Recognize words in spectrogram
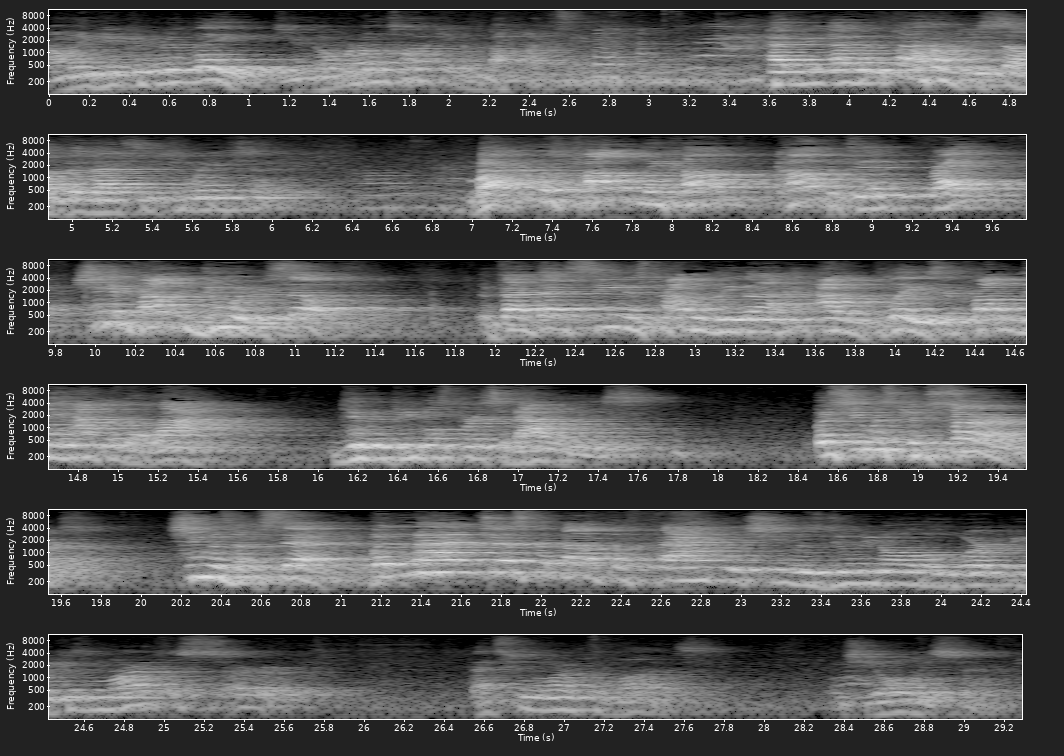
How many of you can relate? Do you know what I'm talking about? Have you ever found yourself in that situation? Martha was probably com- competent, right? She could probably do it herself. In fact, that scene is probably not out of place. It probably happened a lot, given people's personalities. But she was concerned. She was upset. But not just about the fact that she was doing all the work, because Martha served. That's who Martha was. And she always served.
